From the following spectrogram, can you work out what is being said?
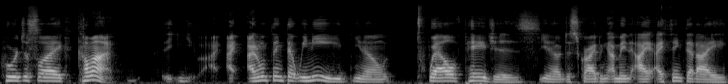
who are just like, come on, I, I don't think that we need, you know, 12 pages, you know, describing. I mean, I, I think that I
